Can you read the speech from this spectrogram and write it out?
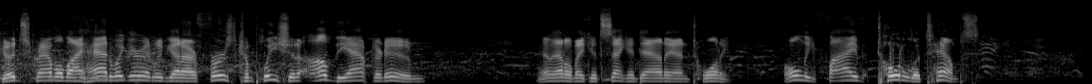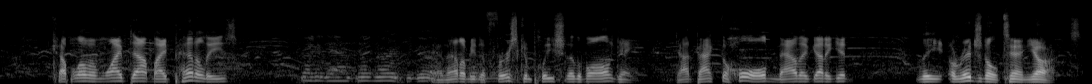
Good scramble by Hadwiger, and we've got our first completion of the afternoon. And that'll make it second down and 20. Only five total attempts. A couple of them wiped out by penalties. And that'll be the first completion of the ball game. Got back the hold. Now they've got to get the original 10 yards.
